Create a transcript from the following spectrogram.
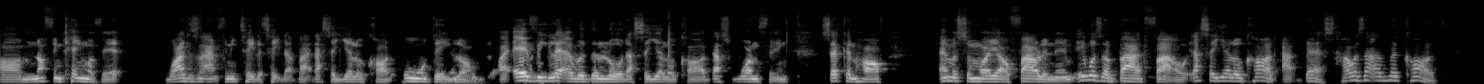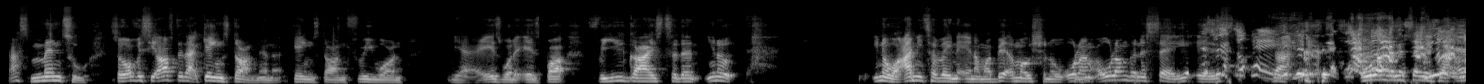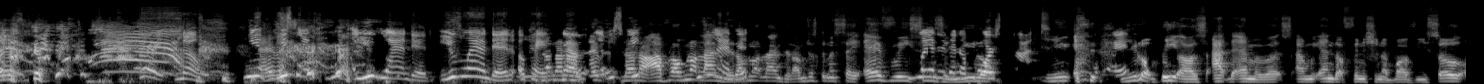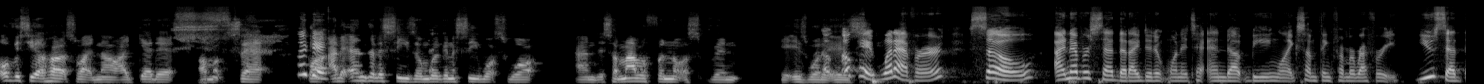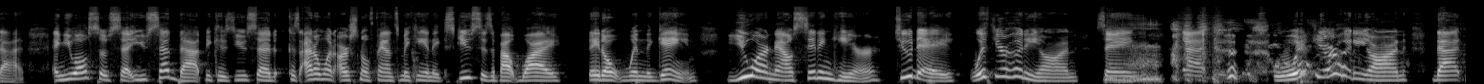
Um, nothing came of it. Why doesn't Anthony Taylor take that back? That's a yellow card all day long. By every letter of the law, that's a yellow card. That's one thing. Second half, Emerson Royal fouling him. It was a bad foul. That's a yellow card at best. How is that a red card? That's mental. So obviously after that, game's done. You know, game's done. Three one. Yeah, it is what it is. But for you guys to then, you know you know what? I need to rein it in. I'm a bit emotional. All I'm all I'm gonna say is okay. That, all I'm gonna say is that. Eh? Harry, no, you, you said you've landed. You've landed. Okay, no, no, no, no, no, no I've, I've not landed. landed. I've not landed. I'm just gonna say every you season you lot, you, okay. you lot beat us at the Emirates, and we end up finishing above you. So obviously it hurts right now. I get it. I'm upset. Okay. But at the end of the season, we're gonna see what's what, and it's a marathon, not a sprint. It is what it is. Okay, whatever. So I never said that I didn't want it to end up being like something from a referee. You said that. And you also said you said that because you said, because I don't want Arsenal fans making any excuses about why they don't win the game. You are now sitting here today with your hoodie on saying that with your hoodie on that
